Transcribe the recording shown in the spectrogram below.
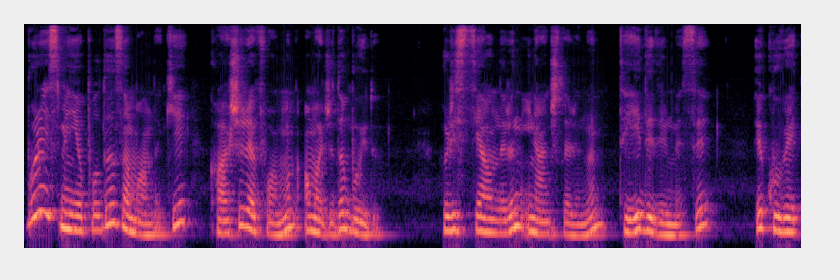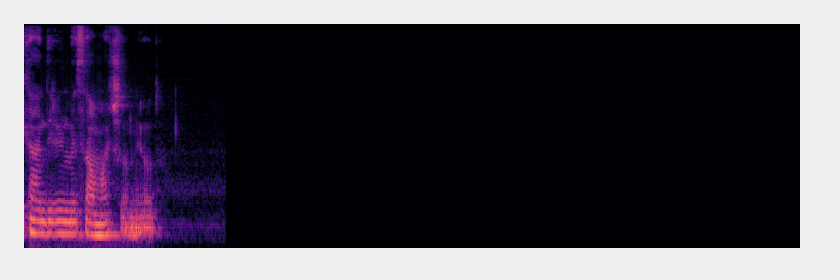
Bu resmin yapıldığı zamandaki karşı reformun amacı da buydu. Hristiyanların inançlarının teyit edilmesi ve kuvvetlendirilmesi amaçlanıyordu.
